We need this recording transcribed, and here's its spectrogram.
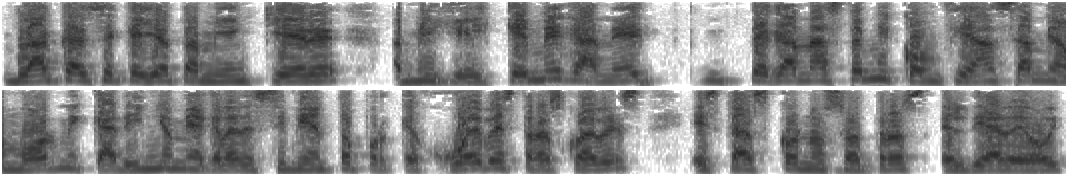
Blanca dice que ella también quiere, Miguel, ¿qué me gané? Te ganaste mi confianza, mi amor, mi cariño, mi agradecimiento, porque jueves tras jueves estás con nosotros el día de hoy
